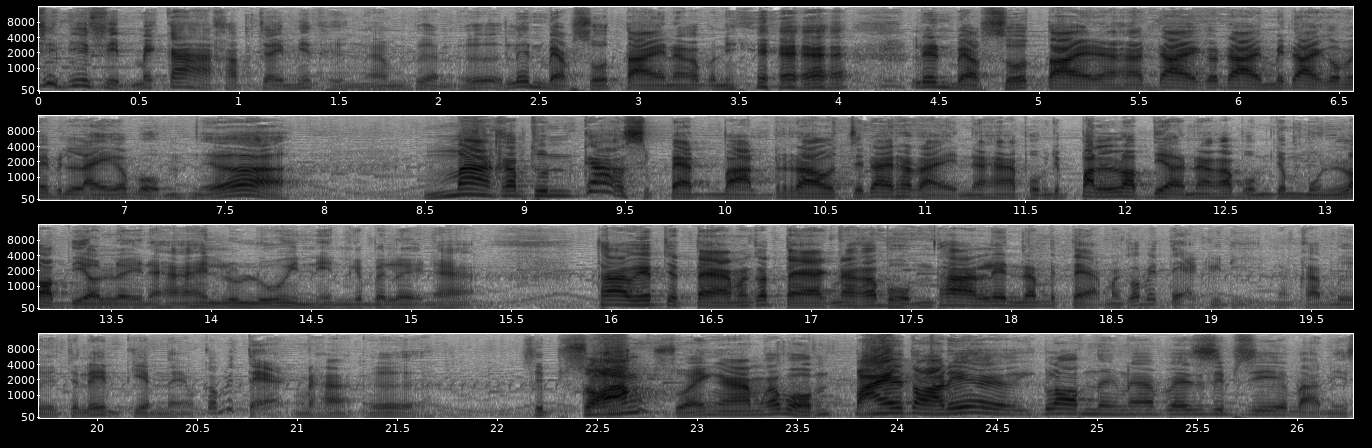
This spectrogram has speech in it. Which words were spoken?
20 20 ไม่กล้าครับใจไม่ถึงนะเพื่อนเออเล่นแบบโสตายนะครับวันนี้ เล่นแบบโสตายนะฮะได้ก็ได้ไม่ได้ก็ไม่เป็นไรครับผมเออมากครับทุน 98 บาทเราจะได้เท่าไหร่นะฮะผมจะปั้นรอบเดียวนะครับ ผมจะหมุนรอบเดียวเลยนะฮะให้รู้ๆเห็นๆกันไปเลยนะฮะถ้าเว็บจะแตกมันก็แตกนะครับผมถ้าเล่นแล้วไม่แตกมันก็ไม่แตกอยู่ดีนะครับเออจะเล่นเกมไหนมันก็ไม่แตกนะฮะเออ12 สวยงามครับผม ไปต่อที่อีกรอบหนึ่งนะเป็น 14 บาทนี่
